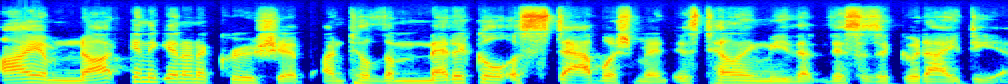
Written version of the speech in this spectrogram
I am not going to get on a cruise ship until the medical establishment is telling me that this is a good idea.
